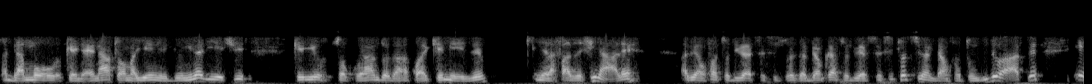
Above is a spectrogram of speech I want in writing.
abbiamo, che è nato a Miami nel 2010, che io sto curando da qualche mese, nella fase finale, abbiamo fatto diverse situazioni, abbiamo creato diverse situazioni, abbiamo fatto un video arte e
